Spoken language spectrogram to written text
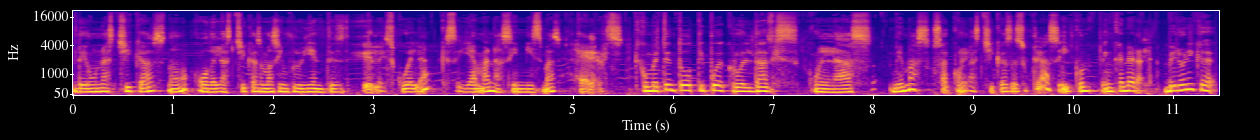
de unas chicas, ¿no? O de las chicas más influyentes de la escuela, que se llaman a sí mismas Heathers, que cometen todo tipo de crueldades con las demás, o sea, con las chicas de su clase y con en general. Verónica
